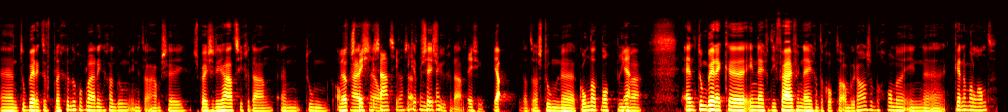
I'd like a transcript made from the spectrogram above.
En toen ben ik de verpleegkundige opleiding gaan doen in het AMC. Specialisatie gedaan. En toen Welke snel- specialisatie was Ik dat? heb CSU gedaan. CSU. Ja, dat was toen, eh, kon dat nog prima. En toen ben ik eh, in 1995 op de ambulance begonnen in eh Kennemerland.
